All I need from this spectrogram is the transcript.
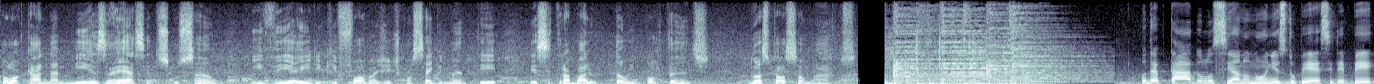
colocar na mesa essa discussão e ver aí de que forma a gente consegue manter esse trabalho tão importante do Hospital São Marcos deputado Luciano Nunes, do PSDB,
